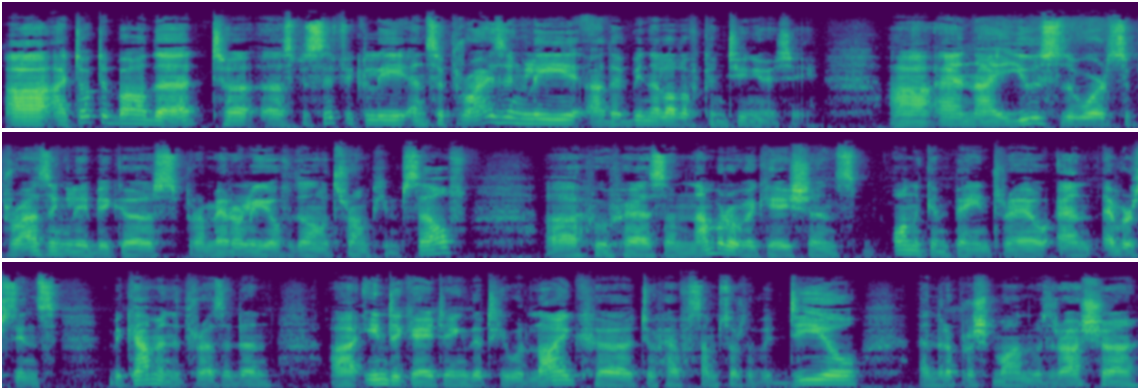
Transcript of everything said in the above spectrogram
Uh, I talked about that uh, uh specifically, and surprisingly, uh, there have been a lot of continuity. Uh, and I use the word surprisingly because primarily of Donald Trump himself, uh, who has a number of occasions on the campaign trail and ever since becoming the president uh, indicating that he would like uh, to have some sort of a deal and rapprochement with Russia.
